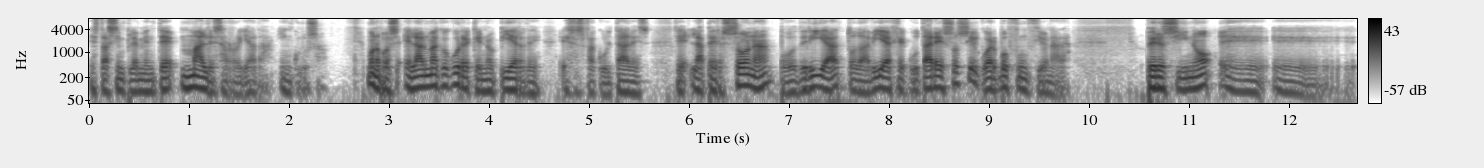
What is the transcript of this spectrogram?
está simplemente mal desarrollada incluso. Bueno, pues el alma que ocurre que no pierde esas facultades. La persona podría todavía ejecutar eso si el cuerpo funcionara. Pero si no, eh,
